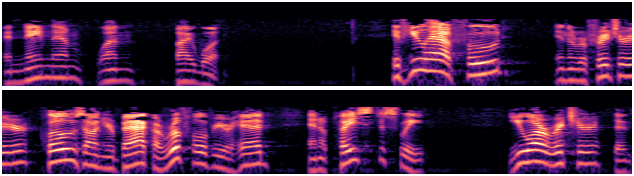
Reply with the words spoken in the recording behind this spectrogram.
and name them one by one. If you have food in the refrigerator, clothes on your back, a roof over your head, and a place to sleep, you are richer than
